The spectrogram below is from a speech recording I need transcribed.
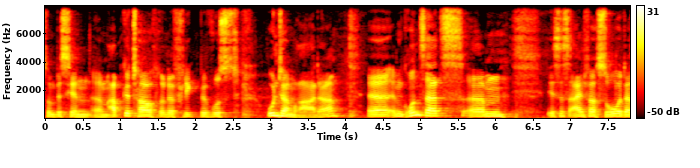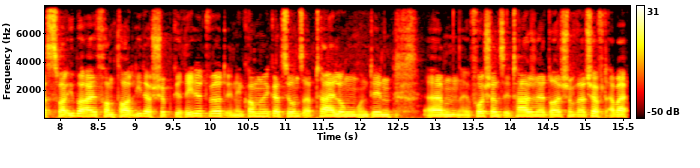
so ein bisschen ähm, abgetaucht oder fliegt bewusst unterm Radar. Äh, Im Grundsatz ähm, ist es einfach so, dass zwar überall von Thought Leadership geredet wird in den Kommunikationsabteilungen und den ähm, Vorstandsetagen der deutschen Wirtschaft, aber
